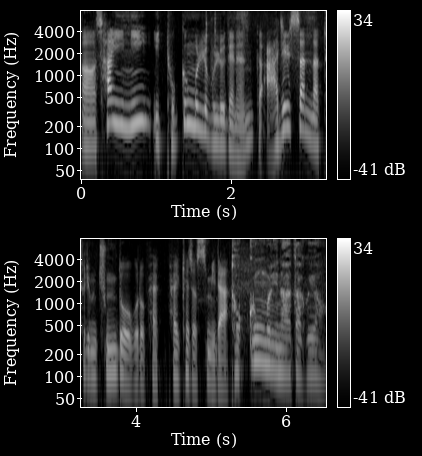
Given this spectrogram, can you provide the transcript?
어, 사인이 이 독극물로 분류되는 그 아질산 나트륨 중독으로 발, 밝혀졌습니다. 독극물이 나왔다고요?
